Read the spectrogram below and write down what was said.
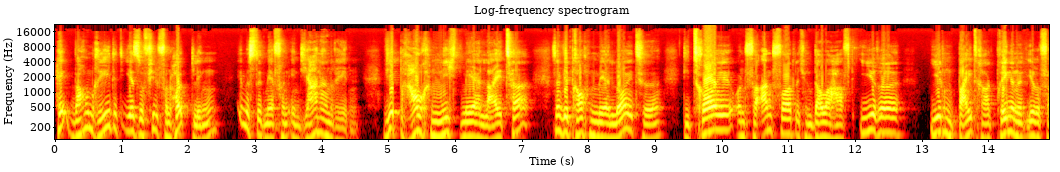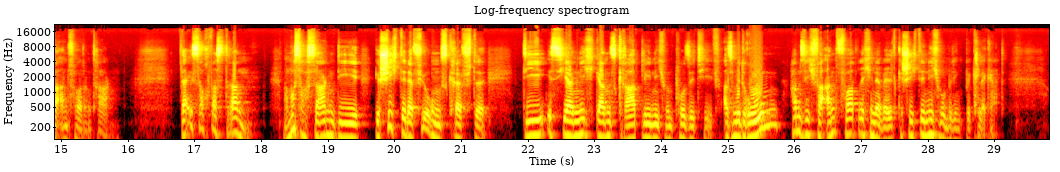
Hey, warum redet ihr so viel von Häuptlingen? Ihr müsstet mehr von Indianern reden. Wir brauchen nicht mehr Leiter, sondern wir brauchen mehr Leute, die treu und verantwortlich und dauerhaft ihre, ihren Beitrag bringen und ihre Verantwortung tragen. Da ist auch was dran. Man muss auch sagen, die Geschichte der Führungskräfte, die ist ja nicht ganz geradlinig und positiv. Also mit Ruhm haben sich Verantwortliche in der Weltgeschichte nicht unbedingt bekleckert.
